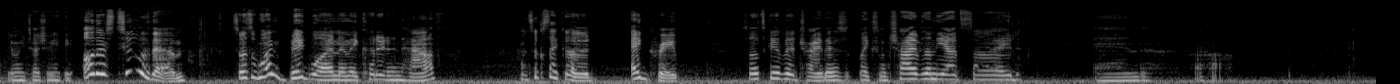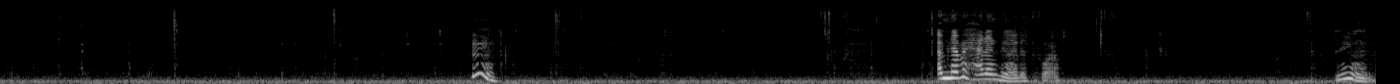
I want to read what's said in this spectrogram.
Didn't really touch anything. Oh, there's two of them. So it's one big one and they cut it in half. This looks like a egg crepe. So let's give it a try. There's like some chives on the outside and haha. Hmm. I've never had anything like this before. Mmm.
